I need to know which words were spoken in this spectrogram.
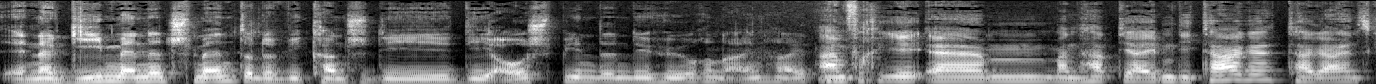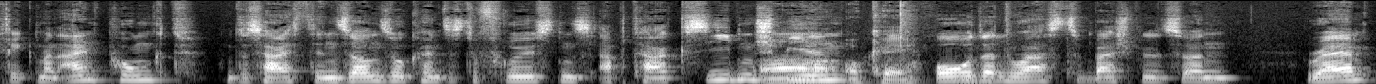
Energiemanagement oder wie kannst du die, die ausspielen, denn die höheren Einheiten? Einfach, ähm, man hat ja eben die Tage. Tag 1 kriegt man einen Punkt. Und das heißt, den Sonso könntest du frühestens ab Tag 7 spielen. Ah, okay. Oder mhm. du hast zum Beispiel so ein Ramp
